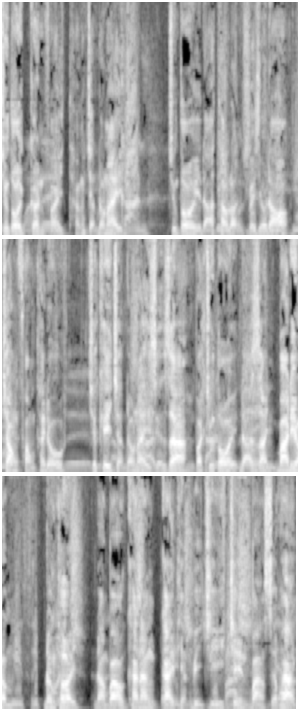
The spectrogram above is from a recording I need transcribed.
Chúng tôi cần phải thắng trận đấu này. Chúng tôi đã thảo luận về điều đó trong phòng thay đồ. Trước khi trận đấu này diễn ra và chúng tôi đã giành 3 điểm, đồng thời đảm bảo khả năng cải thiện vị trí trên bảng xếp hạng.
